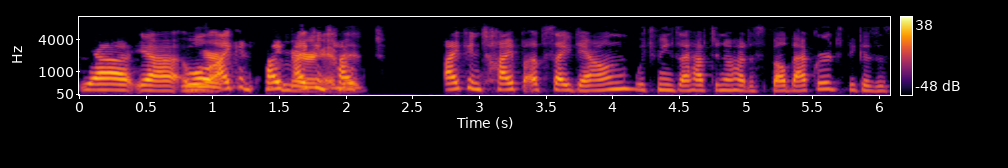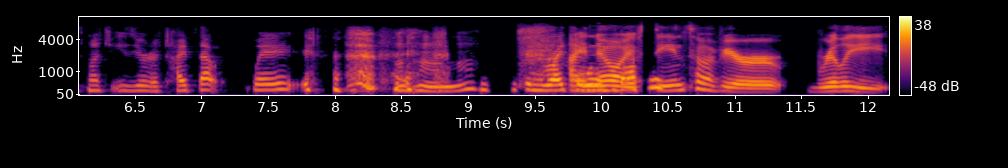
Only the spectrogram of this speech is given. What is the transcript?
yeah, yeah. Well, Mirror- I can type, I can type, image. I can type upside down, which means I have to know how to spell backwards because it's much easier to type that way. Mhm. You can write I know I've seen some of your really,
